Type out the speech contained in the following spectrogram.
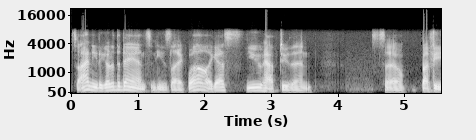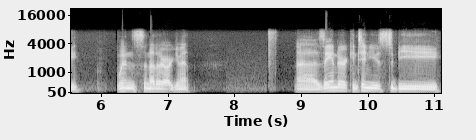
So I need to go to the dance. And he's like, well, I guess you have to then. So Buffy wins another argument. Uh, Xander continues to be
